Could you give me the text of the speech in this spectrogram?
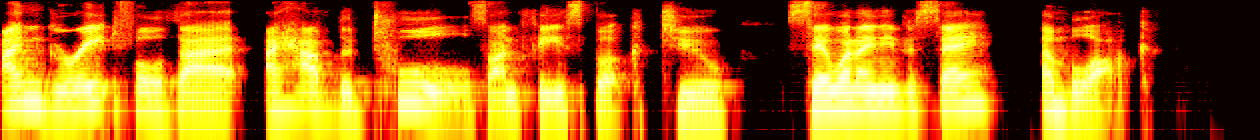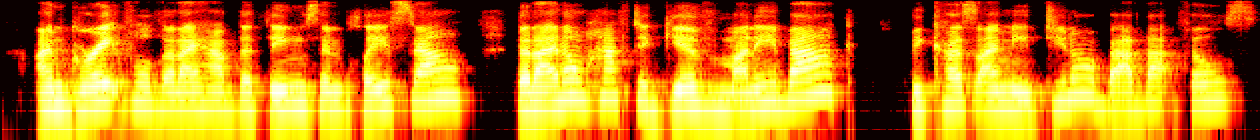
I'm grateful that I have the tools on Facebook to say what I need to say and block. I'm grateful that I have the things in place now that I don't have to give money back because I mean, do you know how bad that feels?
